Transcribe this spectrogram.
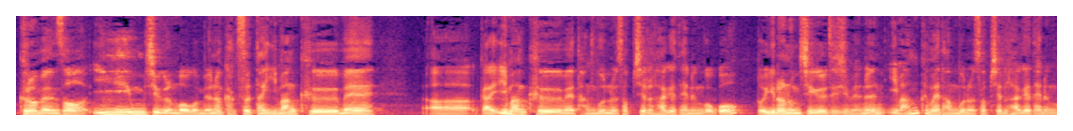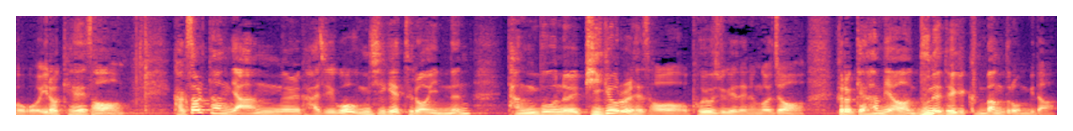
그러면서 이 음식을 먹으면은 각설탕 이만큼의 어, 그러니까 이만큼의 당분을 섭취를 하게 되는 거고 또 이런 음식을 드시면은 이만큼의 당분을 섭취를 하게 되는 거고 이렇게 해서 각설탕 양을 가지고 음식에 들어있는 당분을 비교를 해서 보여주게 되는 거죠. 그렇게 하면 눈에 되게 금방 들어옵니다.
